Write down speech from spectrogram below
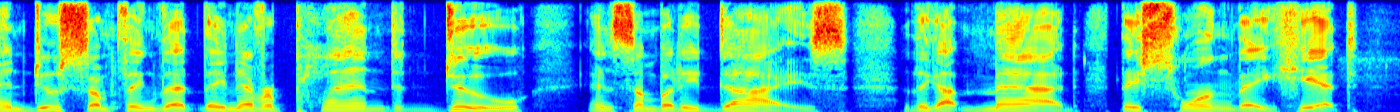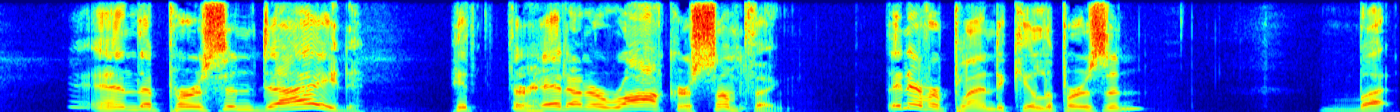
and do something that they never planned to do, and somebody dies. They got mad, they swung, they hit, and the person died hit their head on a rock or something. They never planned to kill the person. But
